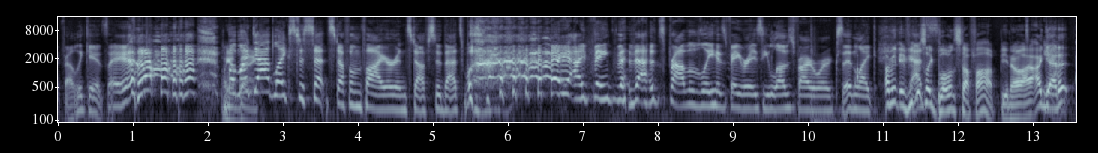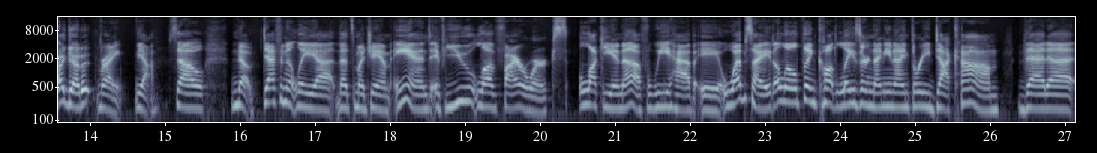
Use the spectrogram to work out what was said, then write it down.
I probably can't say it. but my dad likes to set stuff on fire and stuff, so that's why I think that that's probably his favorite is he loves fireworks and like I mean, if you just like blowing stuff up, you know, I, I get Yeah. it, I get it. Right. Yeah. So, no, definitely uh, that's my jam. And if you love fireworks, lucky enough, we have a website, a little thing called laser993.com that uh,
